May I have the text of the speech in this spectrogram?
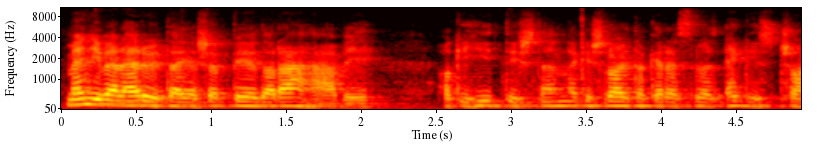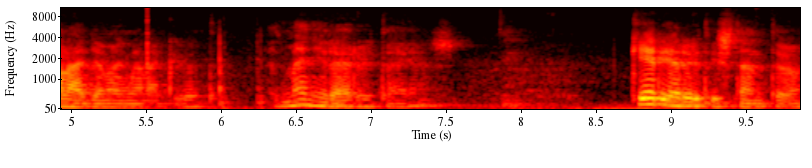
Mennyivel erőteljesebb példa Ráhábé, aki hitt Istennek, és rajta keresztül az egész családja megmenekült. Ez mennyire erőteljes. Kérj erőt Istentől.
